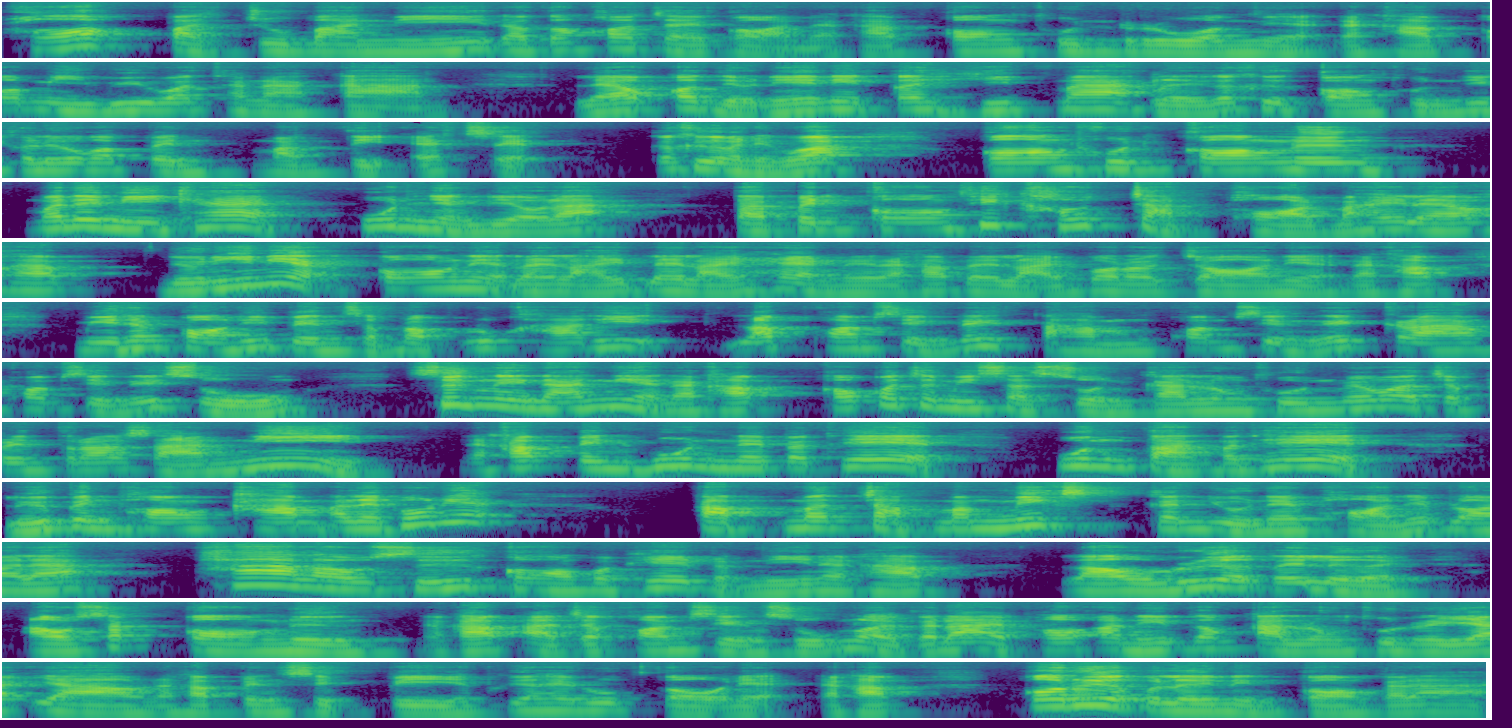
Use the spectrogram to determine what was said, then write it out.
เพราะปัจจุบันนี้เราต้องเข้าใจก่อนนะครับ กองทุนรวมเนี่ยนะครับก็มีวิวัฒนาการ แล้วก็เดี๋ยวนี้นี่ก็ฮิตมากเลยก็คือกองทุนที่เขาเรียกว่าเป็น multi-asset ก็คือหมายถึงว่ากองทุนกองหนึ่งไม่ได้มีแค่หุ้นอย่างเดียวละ แต่เป็นกองที่เขาจัดพอร์ตมาให้แล้วครับ เดี๋ยวนี้เนี่ยกองเนี่ยหลาย ๆ หลาย ๆ แห่งเลยนะครับ หลาย ๆ บลจ. เนี่ยนะครับมีทั้งกองที่เป็นสำหรับลูกค้าที่รับความเสี่ยงได้ต่ำความเสี่ยงได้กลางความเสี่ยงได้สูง ซึ่งในนั้นเนี่ยนะครับเขาก็จะมีสัดส่วนการลงทุนไม่ว่าจะเป็นตราสารหนี้นะครับเป็นหุ้นในประเทศ หุ้นต่างประเทศ หรือเป็นทองคำอะไรพวกนี้กลับมาจับมามิกซ์กันอยู่ในพอร์ตเรียบร้อยแล้ว ถ้าเราซื้อกองประเภทแบบนี้นะครับ เราเลือกได้เลย เอาสักกองหนึ่งนะครับอาจจะความเสี่ยงสูงหน่อยก็ได้เพราะอันนี้ต้องการลงทุนระยะยาวนะครับเป็น 10 ปีเพื่อให้รูปโตเนี่ยนะครับก็เลือกไปเลย 1 กองก็ได้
